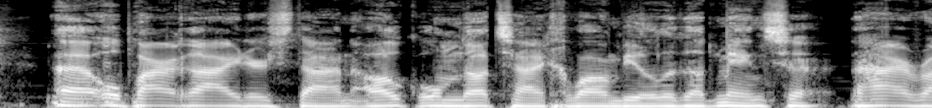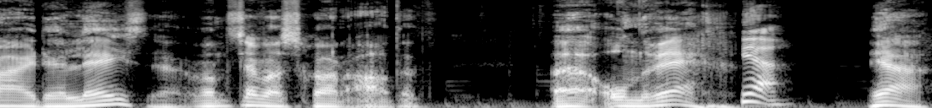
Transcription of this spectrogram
eh, op haar rider staan. Ook omdat zij gewoon wilde dat mensen de haar rider leesden. Want zij was gewoon altijd eh, onderweg. Ja. Ja.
